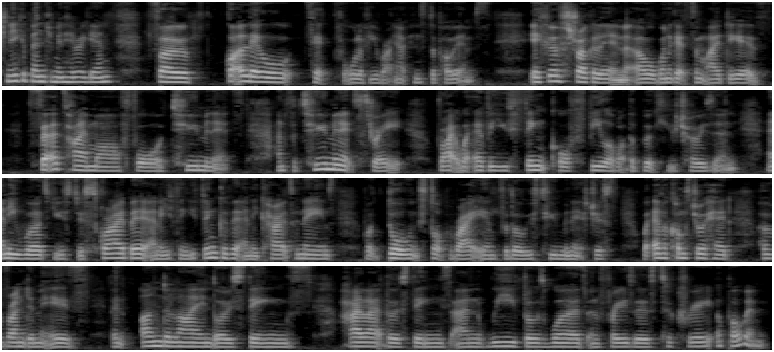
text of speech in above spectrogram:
Shaniqua Benjamin here again. So, got a little tip for all of you writing out Insta poems. If you're struggling or want to get some ideas, set a timer for two minutes. And for two minutes straight, write whatever you think or feel about the book you've chosen. Any words used to describe it, anything you think of it, any character names, but don't stop writing for those two minutes. Just whatever comes to your head, how random it is, then underline those things highlight those things and weave those words and phrases to create a poem.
